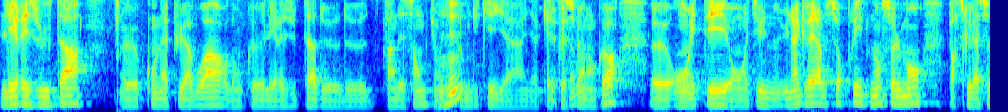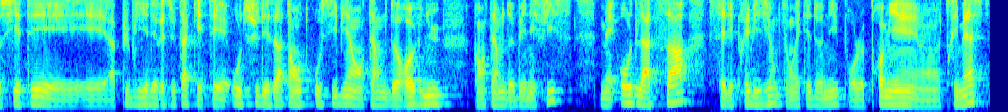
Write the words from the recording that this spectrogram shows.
Les résultats euh, qu'on a pu avoir, donc euh, les résultats de, fin décembre qui ont été mhm. communiqués il y a, quelques semaines encore, euh, ont été, ont été une, agréable surprise, non seulement parce que la société a publié des résultats qui étaient au-dessus des attentes, aussi bien en termes de revenus qu'en termes de bénéfices, mais au-delà de ça, c'est les prévisions qui ont été données pour le premier trimestre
